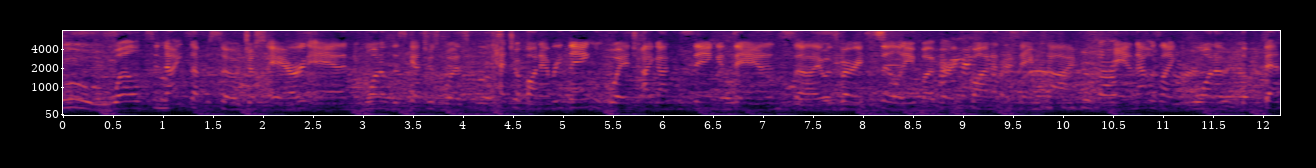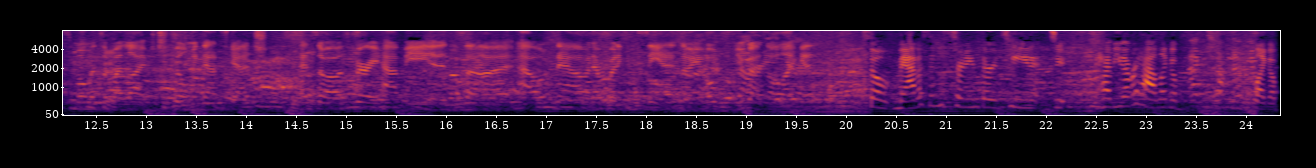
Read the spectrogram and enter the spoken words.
Ooh, well, tonight's episode just aired, and one of the sketches was Ketchup on Everything, which I got to sing and dance. Uh, it was very silly, but very fun at the same time. And that was like one of the best moments of my life, just filming that sketch. And so I was very happy it's uh, out now and everybody can see it. And I hope you guys all like it. So Madison's turning 13. Do, have you ever had like a like a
